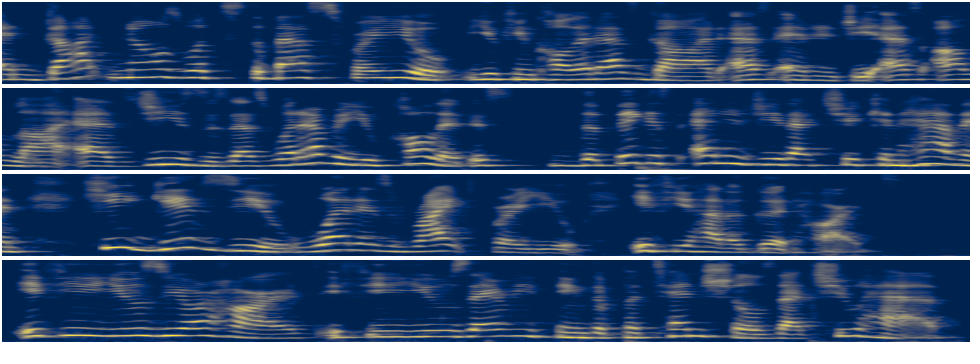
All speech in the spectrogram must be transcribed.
and God knows what's the best for you. You can call it as God, as energy, as Allah, as Jesus, as whatever you call it. It's the biggest energy that you can have. And He gives you what is right for you if you have a good heart. If you use your heart, if you use everything, the potentials that you have,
